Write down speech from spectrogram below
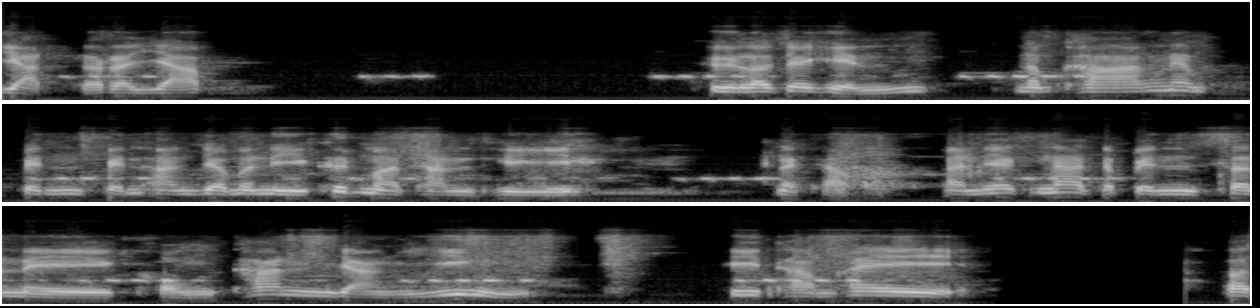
หยัดระยับ คือเราจะเห็นน้ำค้างเนี่ยเป็นเป็นอัญมณีขึ้นมาทันทีนะครับ อันนี้น่าจะเป็นเสน่ห์ของท่านอย่างยิ่งที่ทำให้ภา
